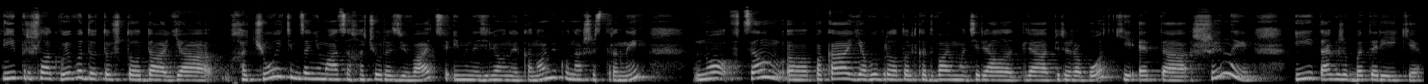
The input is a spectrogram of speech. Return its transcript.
и пришла к выводу, то, что да, я хочу этим заниматься, хочу развивать именно зеленую экономику нашей страны, но в целом э, пока я выбрала только два материала для переработки. Это шины и также батарейки.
